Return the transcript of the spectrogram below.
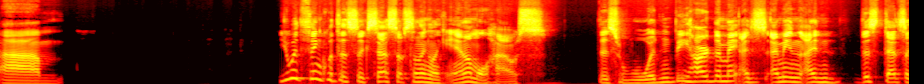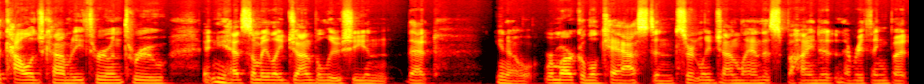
um you would think with the success of something like Animal House, this wouldn't be hard to make. I, just, I mean, I this that's a college comedy through and through, and you had somebody like John Belushi and that you know remarkable cast, and certainly John Landis behind it and everything. But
